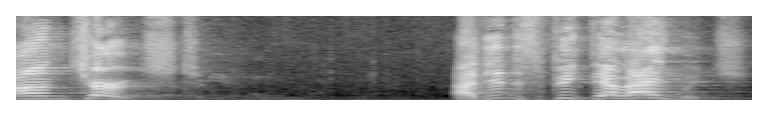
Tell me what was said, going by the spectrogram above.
unchurched. I didn't speak their language.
